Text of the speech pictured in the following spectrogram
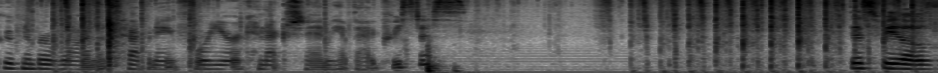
Group number one, what's happening for your connection? We have the High Priestess. This feels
